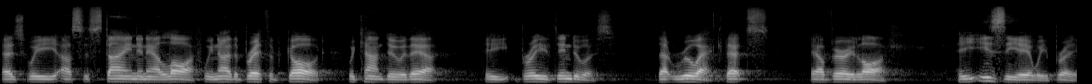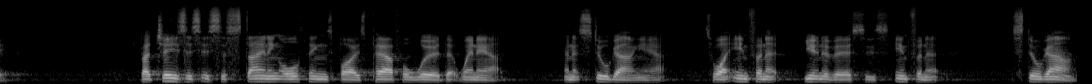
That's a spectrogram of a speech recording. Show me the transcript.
As we are sustained in our life, we know the breath of God we can't do without. He breathed into us. That ruach, that's our very life. He is the air we breathe. But Jesus is sustaining all things by his powerful word that went out, and it's still going out. That's why infinite universe is infinite, still going.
